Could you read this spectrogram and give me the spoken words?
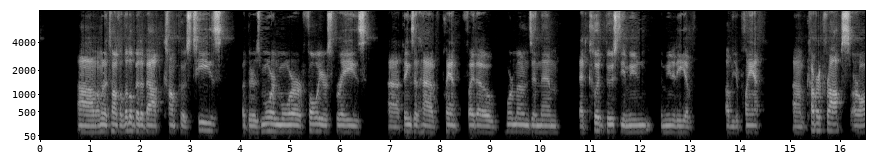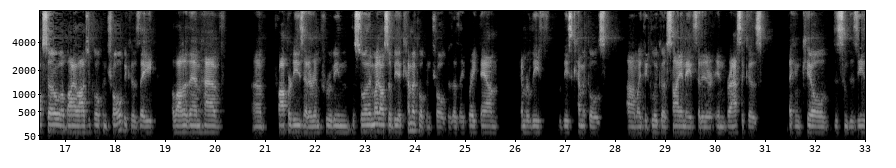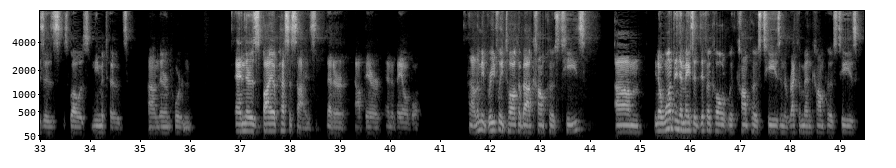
Um, I'm going to talk a little bit about compost teas, but there's more and more foliar sprays, uh, things that have plant phytohormones in them that could boost the immune immunity of, of your plant. Um, cover crops are also a biological control because they a lot of them have uh, properties that are improving the soil. They might also be a chemical control because as they break down and release these chemicals, um, like the glucosinolates that are in brassicas that can kill some diseases as well as nematodes. Um, they're important. And there's biopesticides that are out there and available. Uh, let me briefly talk about compost teas. Um, you know, one thing that makes it difficult with compost teas and to recommend compost teas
